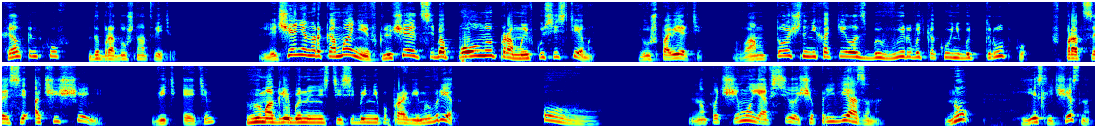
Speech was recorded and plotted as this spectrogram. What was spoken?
Хелпингхуф добродушно ответил. «Лечение наркомании включает в себя полную промывку системы. И уж поверьте, вам точно не хотелось бы вырвать какую-нибудь трубку в процессе очищения, ведь этим вы могли бы нанести себе непоправимый вред». «Оу, но почему я все еще привязана? Ну, если честно,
